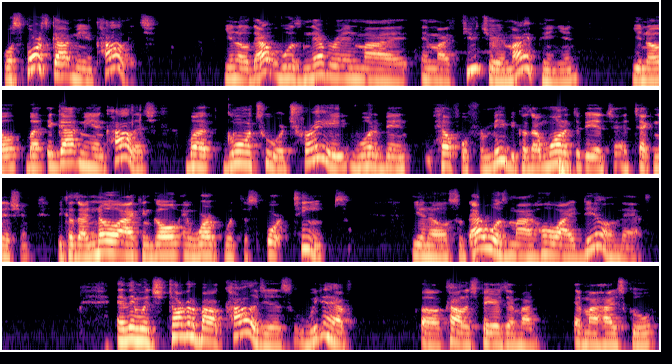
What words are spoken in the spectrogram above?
Well, sports got me in college. You know, that was never in my in my future, in my opinion. You know, but it got me in college. But going to a trade would have been helpful for me because I wanted to be a, t- a technician because I know I can go and work with the sport teams. You know, so that was my whole idea on that. And then when you're talking about colleges, we didn't have uh, college fairs at my at my high school.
